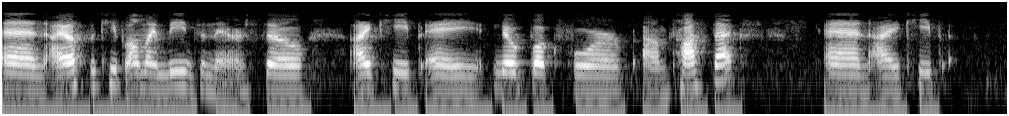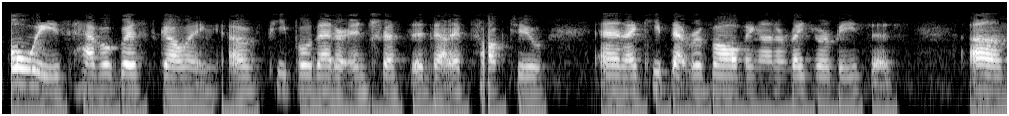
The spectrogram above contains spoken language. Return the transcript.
And I also keep all my leads in there. So I keep a notebook for um, prospects, and I keep always have a list going of people that are interested that I've talked to and I keep that revolving on a regular basis. Um,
